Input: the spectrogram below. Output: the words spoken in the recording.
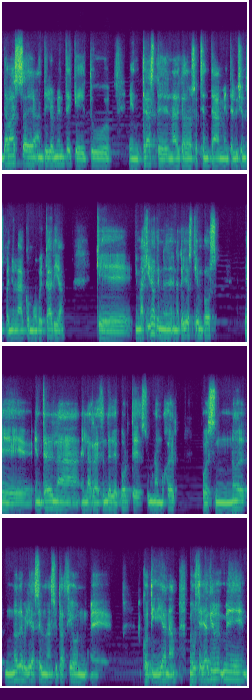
Comentabas eh, anteriormente que tú entraste en la década de los 80 en televisión española como becaria, que imagino que en, aquellos tiempos eh, entrar en la, en la, redacción de deportes una mujer pues no, no debería ser una situación eh, cotidiana. Me gustaría que me,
